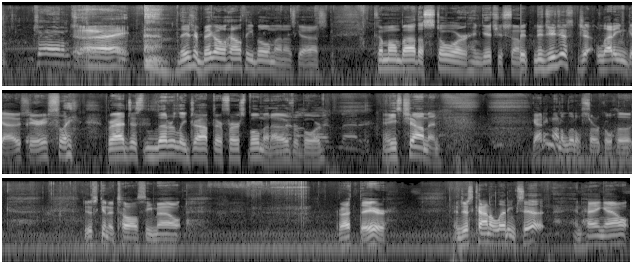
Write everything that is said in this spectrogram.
I'm trying, I'm trying. All right. These are big old healthy bull minnows, guys. Come on by the store and get you some. Did, did you just j- let him go? Seriously? Brad just literally dropped our first bull minnow overboard. And He's chumming. Got him on a little circle hook. Just gonna toss him out right there and just kind of let him sit and hang out.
